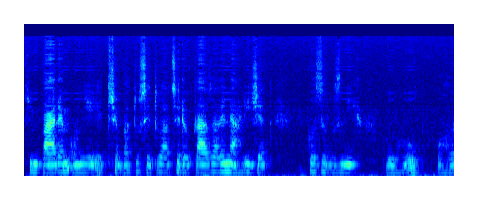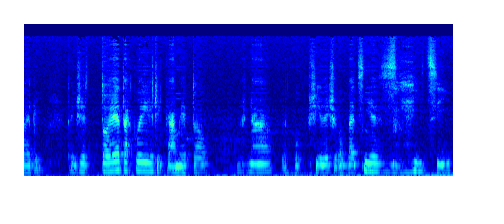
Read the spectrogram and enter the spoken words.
tím pádem oni i třeba tu situaci dokázali nahlížet jako z různých úhlů pohledu. Takže to je takový, říkám, je to možná jako příliš obecně znějící,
